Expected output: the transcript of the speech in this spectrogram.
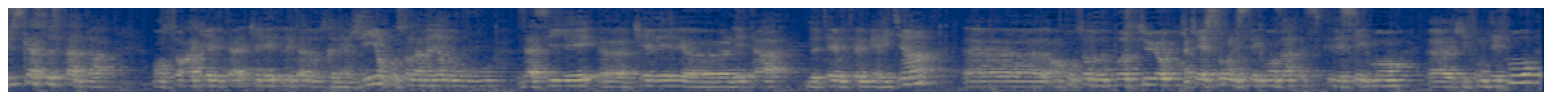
jusqu'à ce stade-là. On saura quel, état- quel est l'état de votre énergie, en fonction de la manière dont vous vous asseyez, euh, quel est l'état de tel ou tel méridien, euh, en fonction de votre posture, quels sont les segments, les segments euh, qui font défaut.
